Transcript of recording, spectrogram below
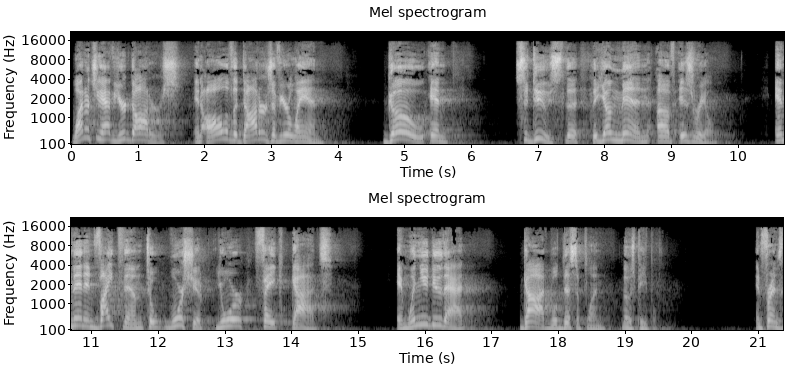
Why don't you have your daughters and all of the daughters of your land go and seduce the, the young men of Israel? And then invite them to worship your fake gods. And when you do that, God will discipline those people. And friends,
